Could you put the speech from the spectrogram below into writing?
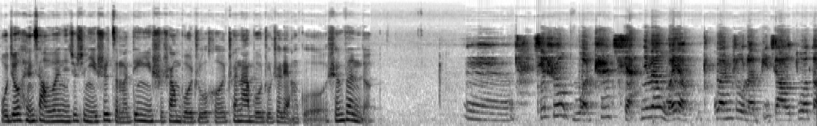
我就很想问你，就是你是怎么定义时尚博主和穿搭博主这两个身份的？嗯，其实我之前，因为我也关注了比较多的，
